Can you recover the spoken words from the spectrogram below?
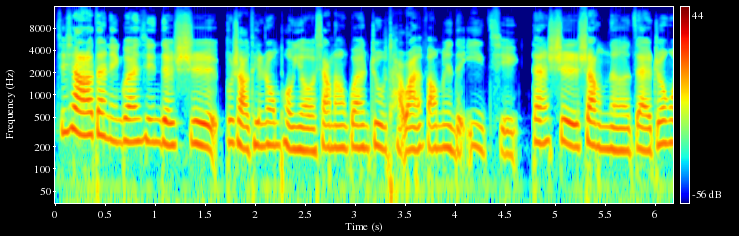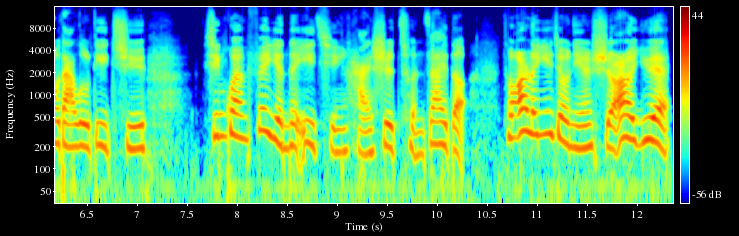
接下来带您关心的是，不少听众朋友相当关注台湾方面的疫情，但事实上呢，在中国大陆地区，新冠肺炎的疫情还是存在的。从二零一九年十二月，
